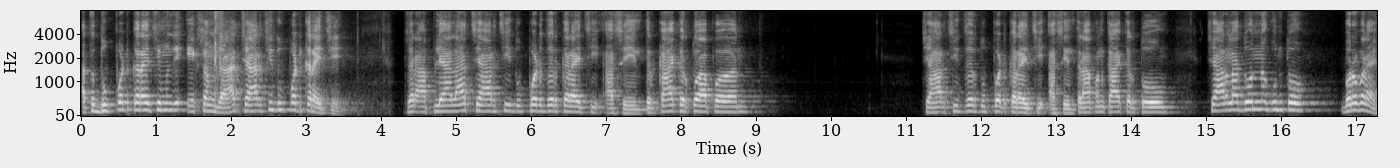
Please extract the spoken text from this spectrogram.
आता दुप्पट करायची म्हणजे एक समजा चारची दुप्पट करायची. जर आपल्याला चारची दुप्पट जर करायची असेल तर काय करतो आपण? चारची जर दुप्पट करायची असेल तर आपण काय करतो? चारला दोन न गुंतो बरोबर आहे?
